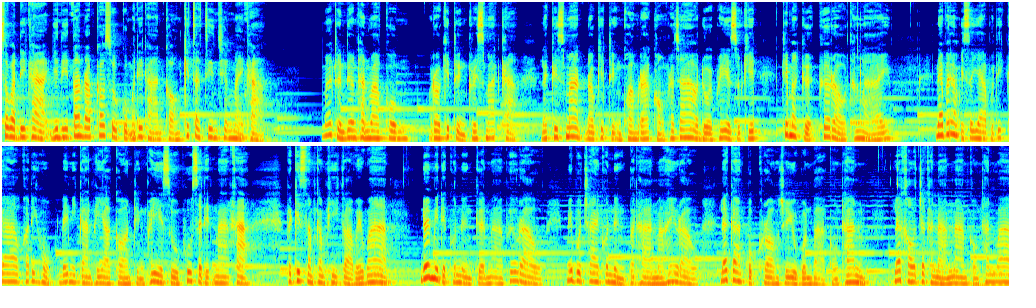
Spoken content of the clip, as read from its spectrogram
สวัสดีค่ะ ยินดีต้อนรับเข้าสู่กลุ่มอธิษฐานของคิดจากจีนเชียงใหม่ค่ะ เมื่อถึงเดือนธันวาคม เราคิดถึงคริสต์มาสค่ะ และคริสต์มาสเราคิดถึงความรักของพระเจ้าโดยพระเยซูคริสต์ที่มาเกิดเพื่อเราทั้งหลาย ในพระธรรมอิสยาห์บทที่ 9 ข้อที่ 6 ได้มีการพยากรณ์ถึงพระเยซูผู้เสด็จมาค่ะ พระคริสตธรรมคัมภีร์กล่าวไว้ว่า ด้วยมีเด็กคนหนึ่งเกิดมาเพื่อเรา มีบุตรชายคนหนึ่งประทานมาให้เรา และการปกครองจะอยู่บนบ่าของท่าน และเขาจะขนานนามของท่านว่า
